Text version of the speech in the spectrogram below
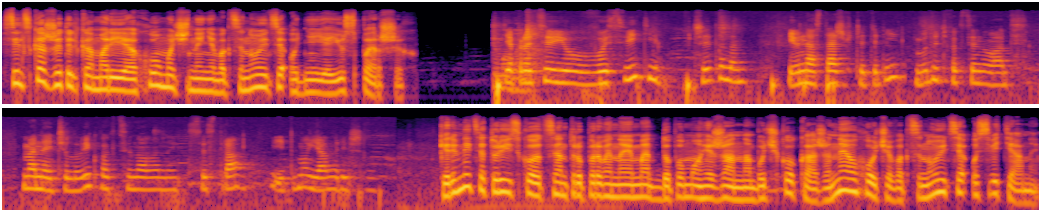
Сільська жителька Марія Хомич нині вакцинується однією з перших. Я працюю в освіті вчителем, і в нас теж вчителі будуть вакцинуватися. У мене чоловік вакцинований, сестра, і тому я вирішила. Керівниця Турійського центру первинної меддопомоги Жанна Бучко каже, неохоче вакцинуються освітяни.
